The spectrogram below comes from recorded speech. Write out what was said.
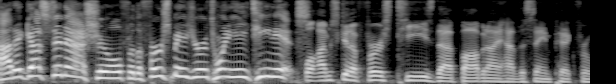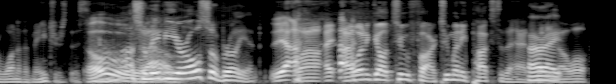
at Augusta National for the first major of 2018 is. Well, I'm just gonna first tease that Bob and I have the same pick for one of the majors this year. Oh, Oh, so wow. maybe you're also brilliant. yeah. well, I, I wouldn't go too far. Too many pucks to the head. All but, right. You know, well,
